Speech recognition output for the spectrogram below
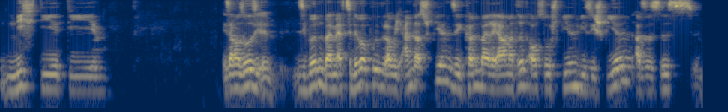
nicht die, die, ich sag mal so, sie, sie würden beim FC Liverpool, glaube ich, anders spielen. Sie können bei Real Madrid auch so spielen, wie sie spielen. Also es ist,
